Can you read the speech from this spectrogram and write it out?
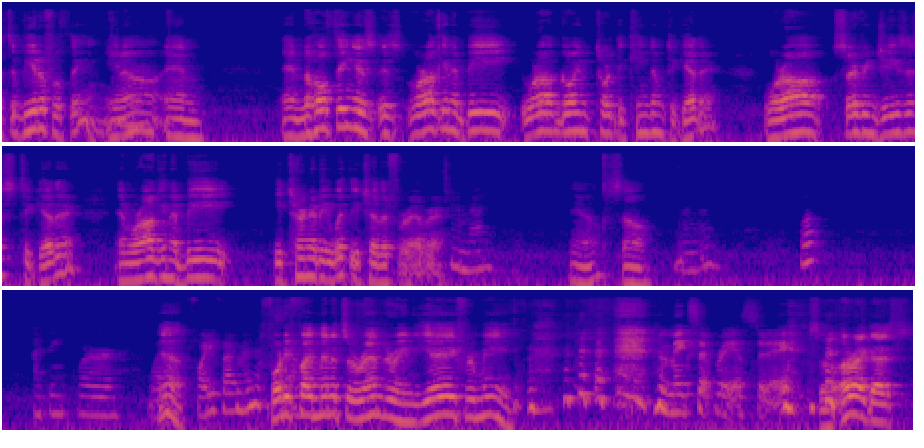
it's a beautiful thing, you know, and and the whole thing is is we're all gonna be we're all going toward the kingdom together. We're all serving Jesus together, and we're all gonna be eternity with each other forever. Amen. You know, so Amen. Well, I think we're what, Yeah. 45 minutes. forty five minutes of rendering, yay for me. it makes up for yesterday. So all right, guys.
